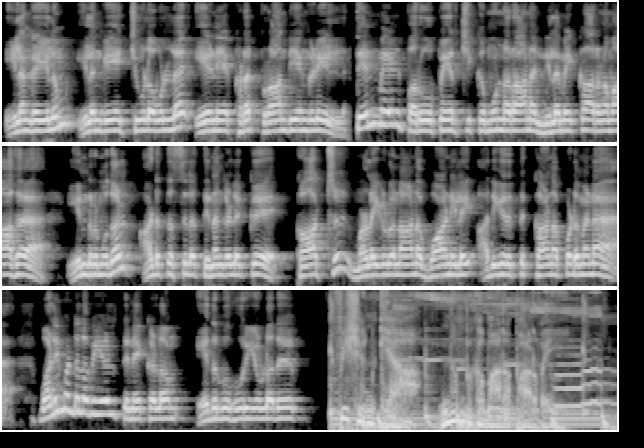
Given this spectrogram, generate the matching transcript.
இலங்கையிலும் இலங்கையைச் சூழவுள்ள ஏனைய கடற்பிராந்தியங்களில் தென்மேல் பருவ பெயர்ச்சிக்கு முன்னரான நிலைமை காரணமாக இன்று முதல் அடுத்த சில தினங்களுக்கு காற்று மழையுடனான வானிலை அதிகரித்து காணப்படும் என வளிமண்டலவியல் திணைக்களம் எதிர்வு கூறியுள்ளது. நம்பகமான பார்வை.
